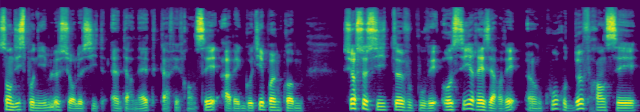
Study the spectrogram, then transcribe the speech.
sont disponibles sur le site internet café français avec gauthier.com. Sur ce site, vous pouvez aussi réserver un cours de français.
